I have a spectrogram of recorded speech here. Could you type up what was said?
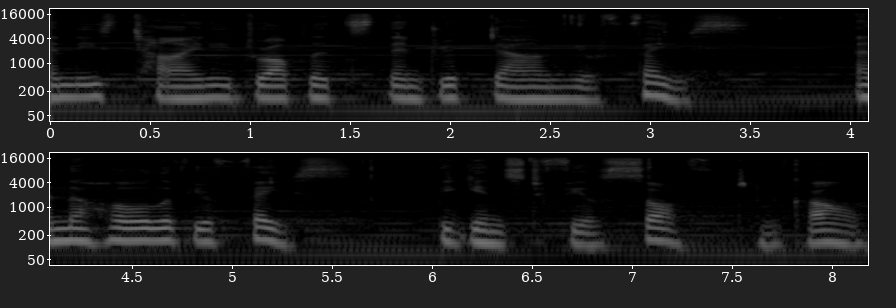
And these tiny droplets then drip down your face, and the whole of your face begins to feel soft and calm.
